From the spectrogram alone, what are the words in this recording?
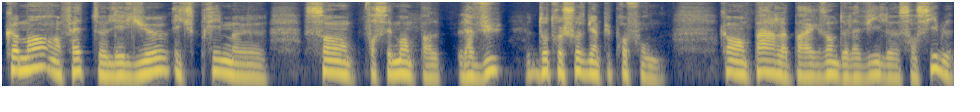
comment en fait les lieux expriment sans forcément par la vue d'autres choses bien plus profondes. Quand on parle, par exemple, de la ville sensible,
